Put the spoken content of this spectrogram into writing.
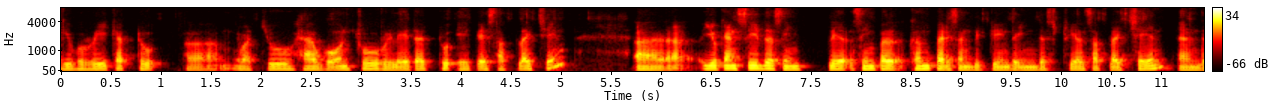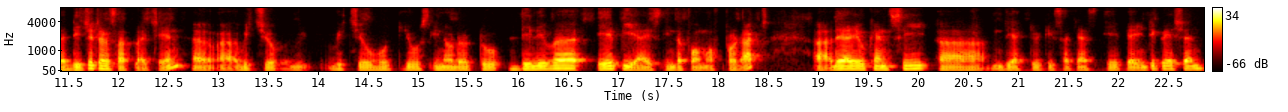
give a recap to um, what you have gone through related to API supply chain you can see the simple, simple comparison between the industrial supply chain and the digital supply chain, uh, uh, which you which you would use in order to deliver APIs in the form of products. there you can see the activities such as API integration,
